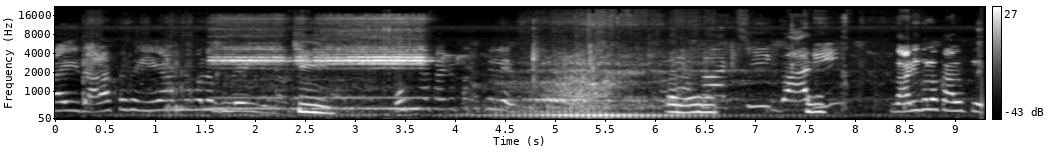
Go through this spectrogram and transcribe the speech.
ভাই দাঁড়াতে থেকে এ আনব বলে ভুলেই গেলাম। কি? গাড়িগুলো কালকে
